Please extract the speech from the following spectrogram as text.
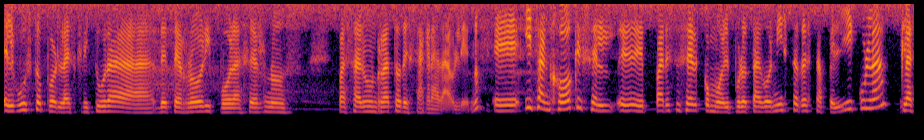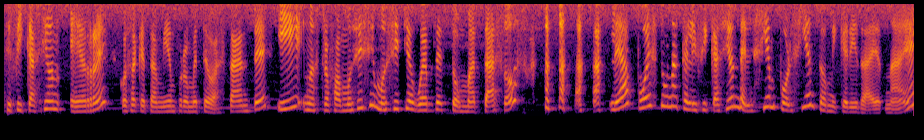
el gusto por la escritura de terror y por hacernos pasar un rato desagradable, ¿no? Eh, Ethan Hawke es el, eh, parece ser como el protagonista de esta película, clasificación R, cosa que también promete bastante, y nuestro famosísimo sitio web de tomatazos le ha puesto una calificación del 100%, mi querida Edna, ¿eh?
